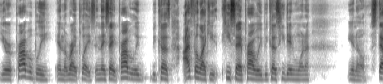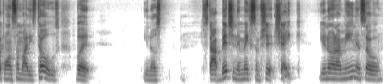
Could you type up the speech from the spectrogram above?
You're probably in the right place. And they say probably because I feel like he, he said probably because he didn't want to, you know, step on somebody's toes, but, you know, stop bitching and make some shit shake. You know what I mean? And so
